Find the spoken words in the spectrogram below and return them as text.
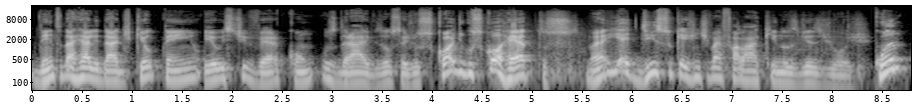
dentro da realidade que eu tenho eu estiver com os drives, ou seja, os códigos corretos, né? E é disso que a gente vai falar aqui nos dias de hoje. Quanto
